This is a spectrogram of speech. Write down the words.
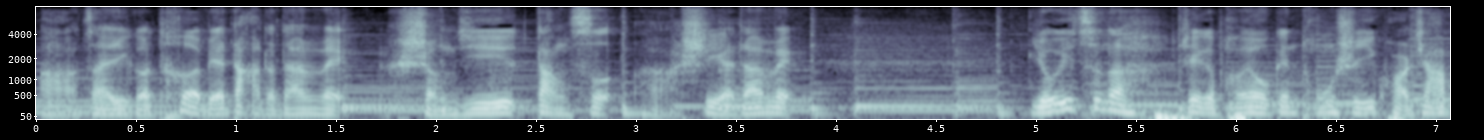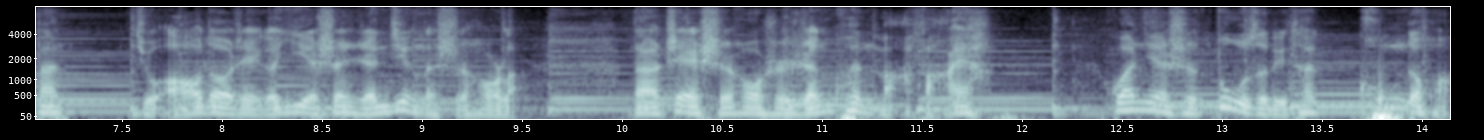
啊，在一个特别大的单位，省级档次啊，事业单位。有一次呢，这个朋友跟同事一块加班，就熬到这个夜深人静的时候了。那这时候是人困马乏呀，关键是肚子里他空得慌，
